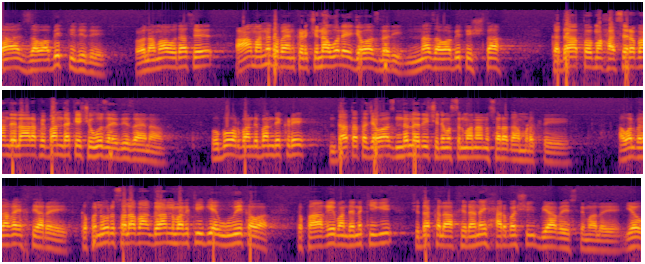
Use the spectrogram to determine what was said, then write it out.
دا ضوابط دې دی علماو داسې عامه نه ده بیان کړې چې نه ولې جواز لري نه ضوابط شته که دا په محاصره باندې لاره پې بنده کړې چې وځئ دې ځای نه اوبه ورباندې بندې کړې دا تا ته جواز نه لري چې د مسلمانانو سره دا مړه کړې اول به د هغه اختیار یې که په نورو سلابانګان باندې کېږي ووې کوه که په هغې باندې نه کېږي چې دا کله اخرنۍ حربه شي بیا به استعمالوي یو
